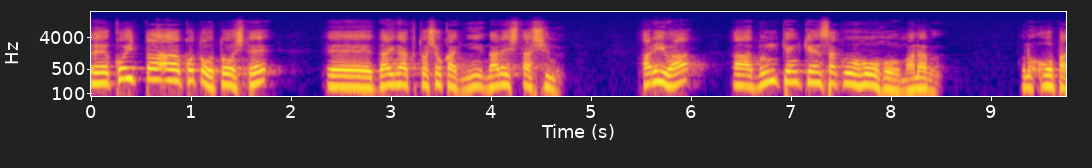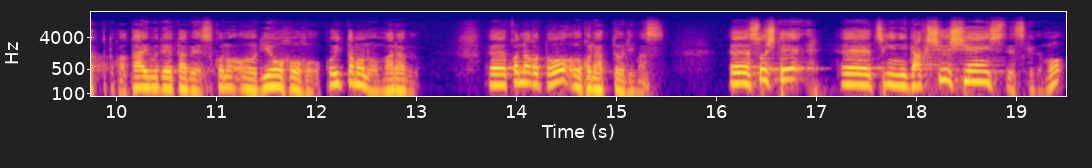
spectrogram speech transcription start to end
えー、こういったことを通して、えー、大学図書館に慣れ親しむあるいは文献検索方法を学ぶこの OPAC とか外部データベースこの利用方法こういったものを学ぶ、えこんなことを行っております、えそして、え次に学習支援室ですけども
